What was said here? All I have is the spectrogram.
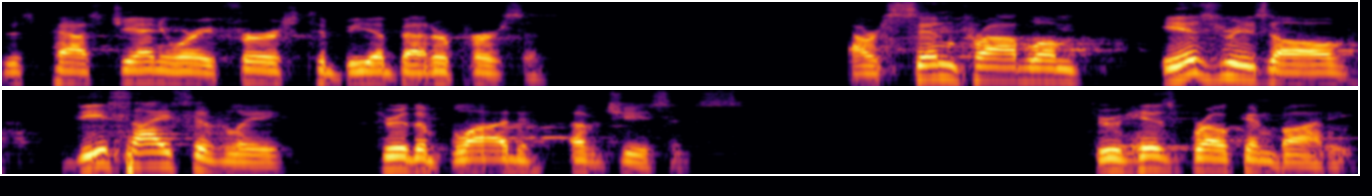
this past January 1st to be a better person. Our sin problem is resolved decisively through the blood of Jesus, through his broken body.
